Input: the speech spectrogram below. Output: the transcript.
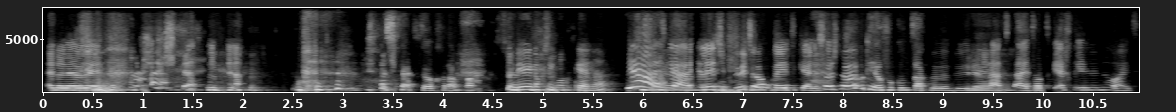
En dan hebben we even... ja. Dat is echt heel grappig. Zo leer je nog iemand kennen. Ja, ja je leert je buurt wel beter kennen. Sowieso heb ik heel veel contact met mijn buren de laatste tijd. Dat had ik echt eerder nooit.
